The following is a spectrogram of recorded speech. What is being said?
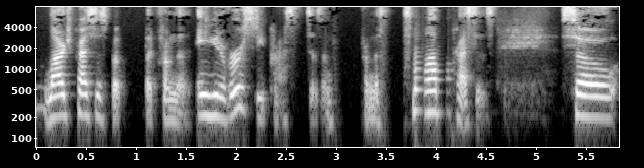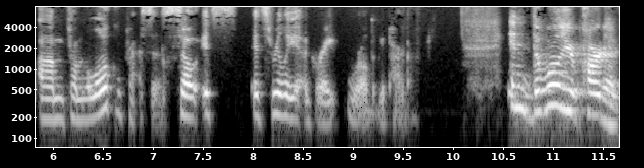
large presses but but from the university presses and from the small presses. So um, from the local presses. So it's it's really a great world to be part of. In the world you're part of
